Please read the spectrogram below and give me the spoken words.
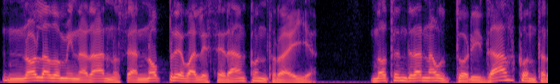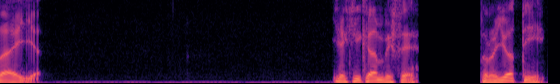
no la dominarán, o sea, no prevalecerán contra ella, no tendrán autoridad contra ella. Y aquí cambia pero yo a ti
